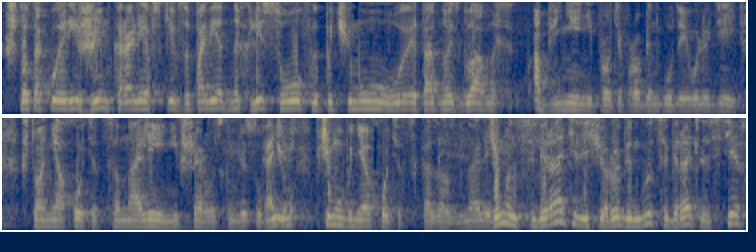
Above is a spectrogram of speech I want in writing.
что такое режим королевских заповедных лесов, и почему это одно из главных обвинений против Робин Гуда и его людей, что они охотятся на оленей в Шервудском лесу. Почему, почему бы не охотятся, казалось бы, на оленей? Почему он собиратель еще, Робин Гуд собиратель всех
